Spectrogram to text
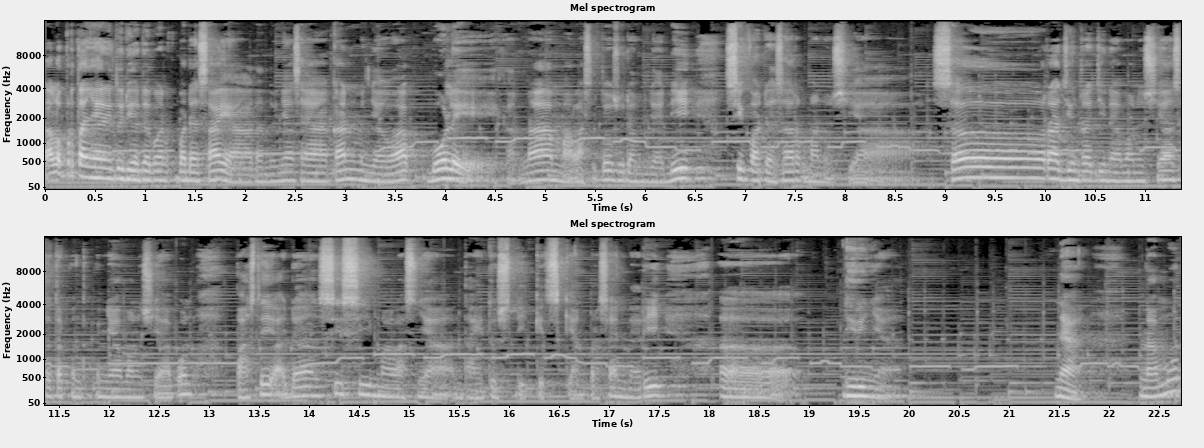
Kalau pertanyaan itu dihadapkan kepada saya, tentunya saya akan menjawab boleh karena malas itu sudah menjadi sifat dasar manusia. Serajin-rajinnya manusia, setekun-tekunnya manusia pun pasti ada sisi malasnya, entah itu sedikit sekian persen dari uh, dirinya. Nah, namun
